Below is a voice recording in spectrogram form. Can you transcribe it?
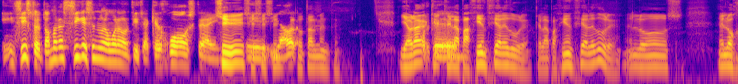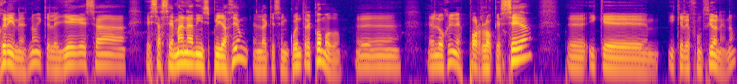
insisto, de todas maneras sigue siendo una buena noticia que el juego esté ahí. Sí, sí, sí, sí, ahora... totalmente. Y ahora Porque... que, que, la paciencia le dure, que la paciencia le dure en los en los greens, ¿no? Y que le llegue esa, esa semana de inspiración en la que se encuentre cómodo eh, en los greens, por lo que sea, eh, y, que, y que le funcione, ¿no?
